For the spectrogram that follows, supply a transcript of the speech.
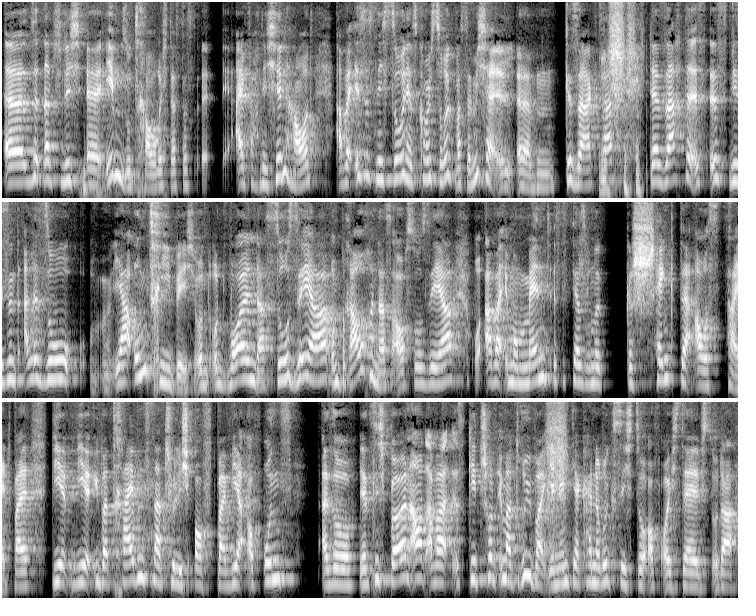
äh, sind natürlich äh, ebenso traurig, dass das äh, einfach nicht hinhaut. Aber ist es nicht so, und jetzt komme ich zurück, was der Michael ähm, gesagt hat, der sagte, es ist, wir sind alle so ja umtriebig und, und wollen das so sehr und brauchen das auch so sehr. Aber im Moment ist es ja so eine geschenkte Auszeit, weil wir, wir übertreiben es natürlich oft, weil wir auf uns also jetzt nicht Burnout, aber es geht schon immer drüber. Ihr nehmt ja keine Rücksicht so auf euch selbst oder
